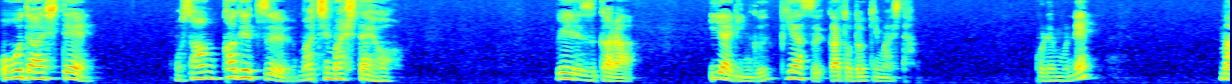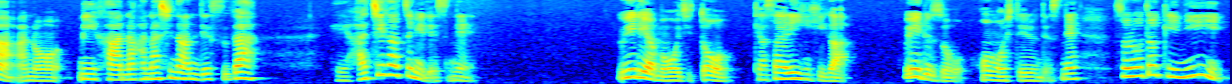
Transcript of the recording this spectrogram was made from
オーダーしてもう3ヶ月待ちましたよ。ウェールズからイヤリング、ピアスが届きました。これもね、まああのミーハーな話なんですが8月にですねウィリアム王子とキャサリン妃がウェールズを訪問しているんですね。その時に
